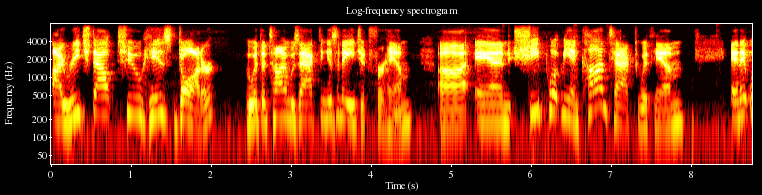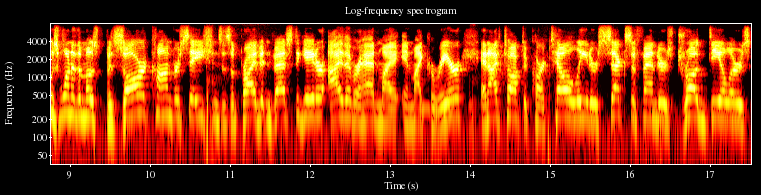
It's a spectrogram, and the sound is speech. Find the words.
I reached out to his daughter, who at the time was acting as an agent for him, uh, and she put me in contact with him. And it was one of the most bizarre conversations as a private investigator I've ever had in my in my career. And I've talked to cartel leaders, sex offenders, drug dealers,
